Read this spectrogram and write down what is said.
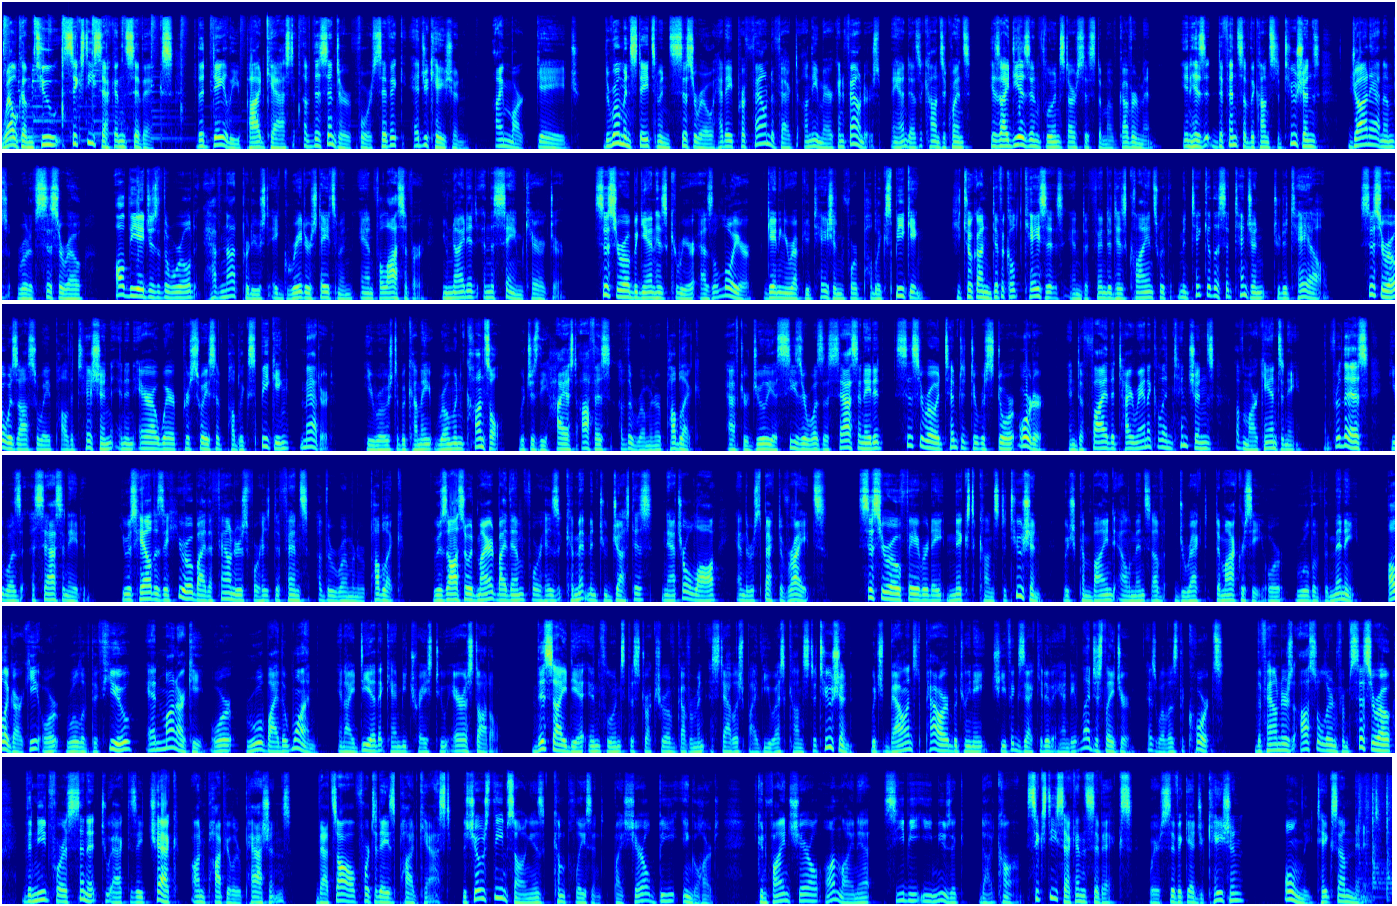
Welcome to 60 Second Civics, the daily podcast of the Center for Civic Education. I'm Mark Gage. The Roman statesman Cicero had a profound effect on the American founders, and as a consequence, his ideas influenced our system of government. In his Defense of the Constitutions, John Adams wrote of Cicero All the ages of the world have not produced a greater statesman and philosopher, united in the same character. Cicero began his career as a lawyer, gaining a reputation for public speaking. He took on difficult cases and defended his clients with meticulous attention to detail. Cicero was also a politician in an era where persuasive public speaking mattered. He rose to become a Roman consul, which is the highest office of the Roman Republic. After Julius Caesar was assassinated, Cicero attempted to restore order and defy the tyrannical intentions of Mark Antony and for this he was assassinated. He was hailed as a hero by the founders for his defense of the Roman Republic. He was also admired by them for his commitment to justice, natural law, and the respect of rights. Cicero favored a mixed constitution, which combined elements of direct democracy, or rule of the many, oligarchy, or rule of the few, and monarchy, or rule by the one, an idea that can be traced to Aristotle. This idea influenced the structure of government established by the U.S. Constitution, which balanced power between a chief executive and a legislature, as well as the courts. The founders also learned from Cicero the need for a Senate to act as a check on popular passions. That's all for today's podcast. The show's theme song is Complacent by Cheryl B. Engelhardt. You can find Cheryl online at cbemusic.com. 60 Second Civics, where civic education only takes a minute.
